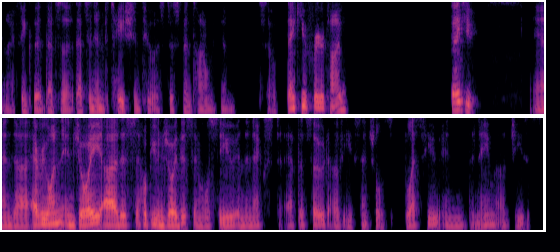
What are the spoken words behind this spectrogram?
And i think that that's a that's an invitation to us to spend time with him. So thank you for your time. Thank you and uh, everyone, enjoy uh, this. Hope you enjoyed this, and we'll see you in the next episode of Essentials. Bless you in the name of Jesus.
